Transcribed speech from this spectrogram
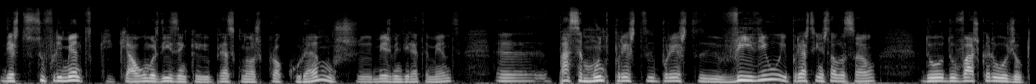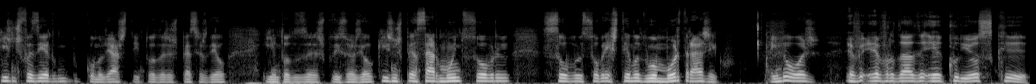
deste sofrimento que, que algumas dizem que parece que nós procuramos, uh, mesmo indiretamente, uh, passa muito por este, por este vídeo e por esta instalação do, do Vasco Araújo. Ele quis-nos fazer, como aliás em todas as peças dele e em todas as exposições dele, quis-nos pensar muito sobre, sobre, sobre este tema do amor trágico, ainda hoje. É, é, verdade, é curioso que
